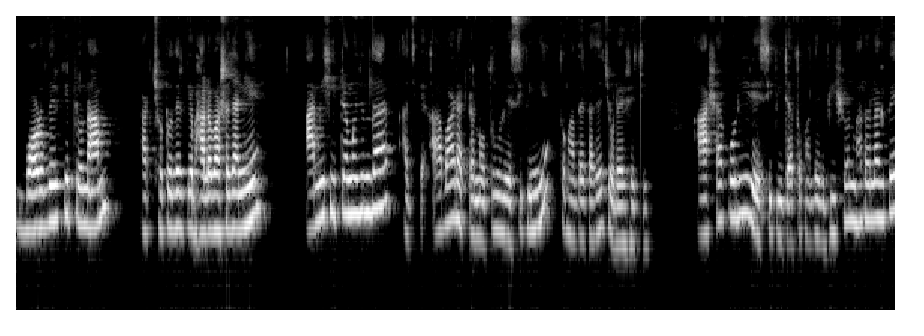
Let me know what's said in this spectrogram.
বড়োদেরকে প্রণাম আর ছোটোদেরকে ভালোবাসা জানিয়ে আমি শিপ্রা মজুমদার। আজকে আবার একটা নতুন রেসিপি নিয়ে তোমাদের কাছে চলে এসেছি। আশা করি রেসিপিটা তোমাদের ভীষণ ভালো লাগবে।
